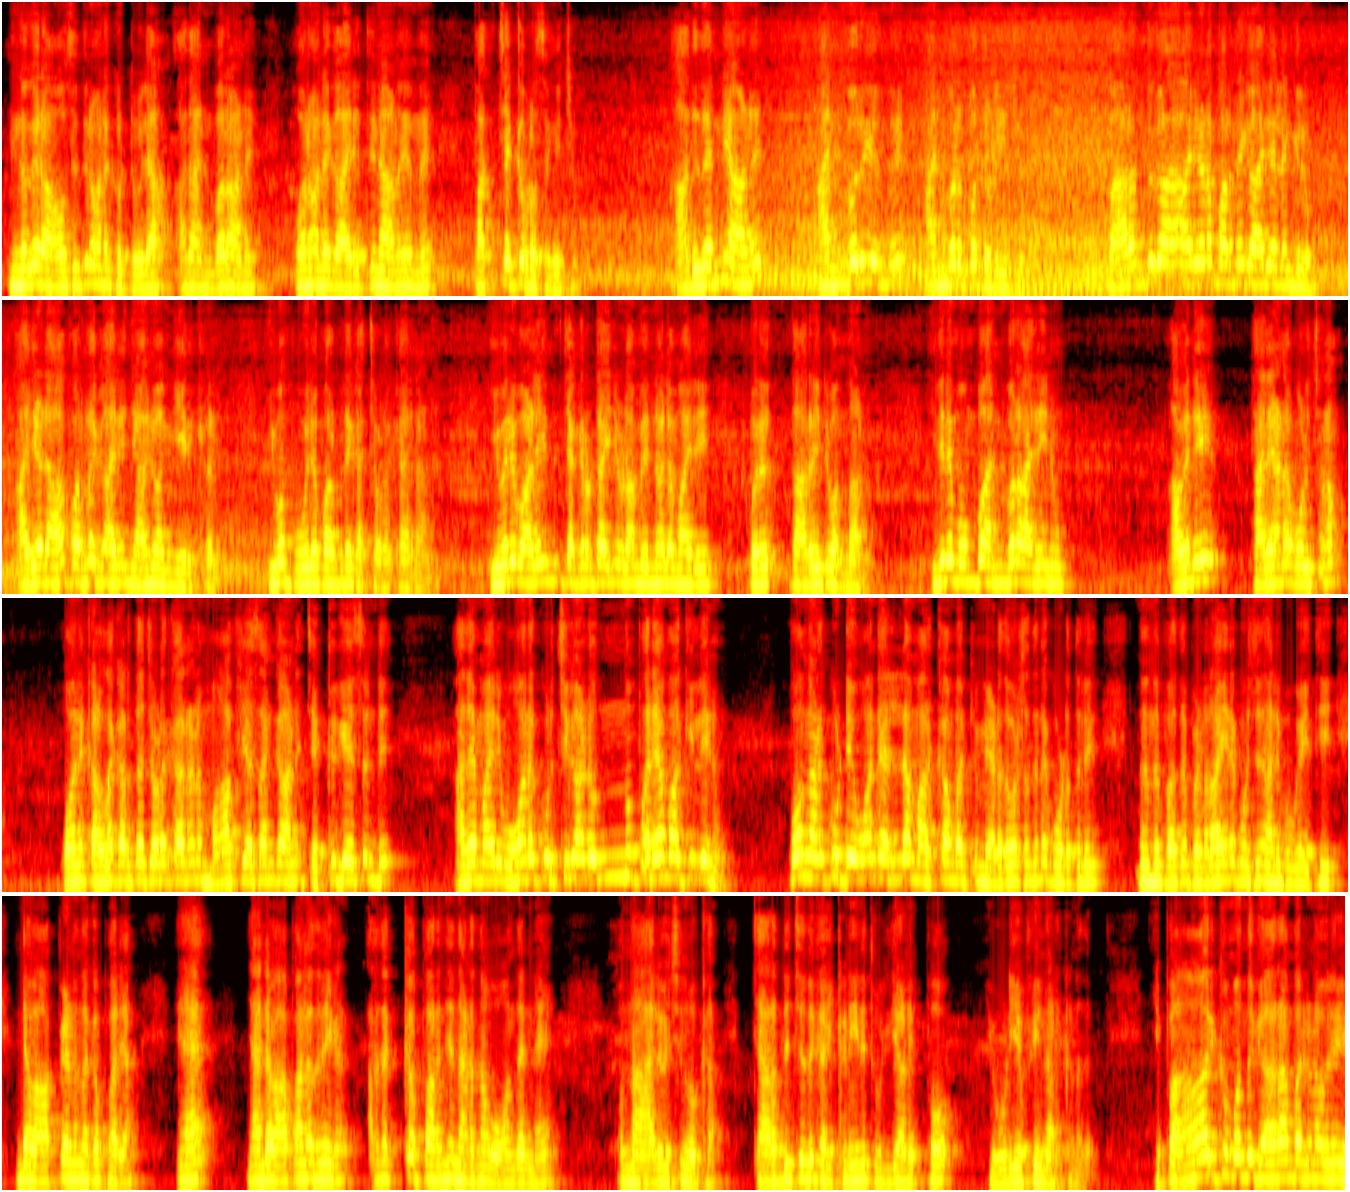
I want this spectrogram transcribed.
നിങ്ങൾക്കൊരു ആവശ്യത്തിന് അവനെ കിട്ടൂല. അത് അൻവറാണ്. ഓനോന്റെ കാര്യത്തിനാണ് എന്ന് പച്ചക്ക് പ്രസംഗിച്ചു. അത് തന്നെയാണ് അൻവർ എന്ന് അൻവർ ഇപ്പൊ തെളിയിച്ചു വേറെന്ത് ആര്യയുടെ പറഞ്ഞ കാര്യമല്ലെങ്കിലും ആര്യട ആ പറഞ്ഞ കാര്യം ഞാനും അംഗീകരിക്കുകയാണ് ഇവൻ പൂരപ്പറമ്പിലെ കച്ചവടക്കാരനാണ്. ഇവർ വളയും ചക്രവട്ടായി ചൂടാൻ വരുന്ന ഒരു താറേറ്റ് വന്നാണ്. ഇതിനു മുമ്പ് അൻവർ ആരേനു അവന് തലയണ പൊളിച്ചണം. ഓന് കള്ളക്കടത്ത് കച്ചവടക്കാരനാണ് മാഫിയ സംഘമാണ് ചെക്ക് കേസുണ്ട്. അതേമാതിരി ഓനെ കുറിച്ച് കാണ്ട് ഒന്നും പറയാൻ ബാക്കിയില്ലേനു ഓൻ കണക്കൂട്ടി ഓന്റെ എല്ലാം മറക്കാൻ പറ്റും. ഇടതുപക്ഷത്തിന്റെ കൂട്ടത്തിൽ നിന്നിപ്പത്ത് പിണറായിനെ കുറിച്ച് നാല് പുകയത്തി എന്റെ വാപ്പയാണെന്നൊക്കെ പറയാം. ഏ? ഞാൻ എന്റെ വാപ്പാനെ സ്നേഹിക്കാം അതൊക്കെ പറഞ്ഞ് നടന്ന ഓൻ തന്നെ ഒന്ന് ആലോചിച്ച് നോക്കുക ഛർദ്ദിച്ചത് കഴിക്കണീന് തുല്യമാണ് ഇപ്പോ യു ഡി എഫ് നടക്കുന്നത് ഇപ്പൊ ആർക്കും വന്ന് കയറാൻ പറ്റണ ഒരു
